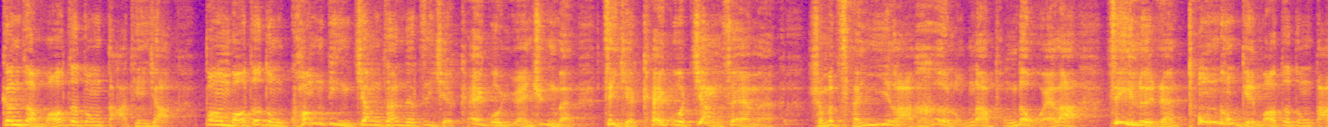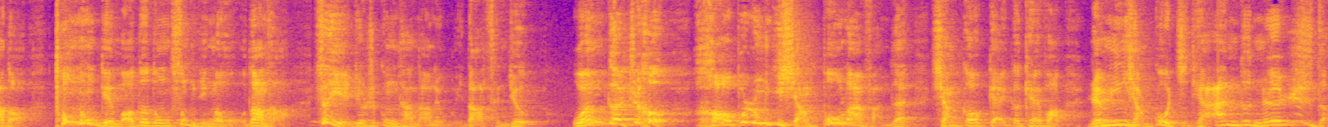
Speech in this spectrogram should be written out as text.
跟着毛泽东打天下。帮毛泽东匡定江山的这些开国元勋们，这些开国将帅们，什么陈毅啦、贺龙啦、彭德怀啦这一类人，通通给毛泽东打倒，通通给毛泽东送进了火葬场。这也就是共产党的伟大成就。文革之后，好不容易想拨乱反正，想搞改革开放，人民想过几天安顿的日子。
